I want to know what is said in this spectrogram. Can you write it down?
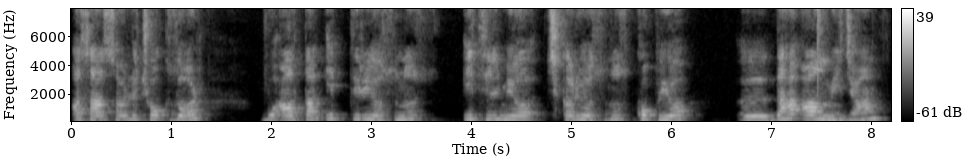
asansörlü çok zor. Bu alttan ittiriyorsunuz. itilmiyor. Çıkarıyorsunuz. Kopuyor. Ee, daha almayacağım.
